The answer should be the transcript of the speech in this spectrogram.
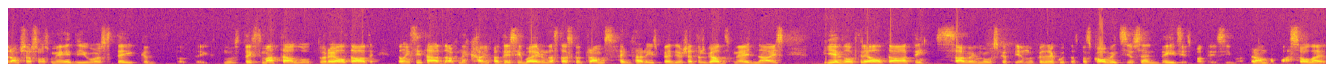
Trumps ar savos mēdījos teikt, ka teikt, nu, teiksim, attēlot to realitāti pilnīgi citādāk nekā viņa patiesībā ir. Un tas, tas ko Trumps ir darījis pēdējos četrus gadus, mēģinājis ievilkt realitāti saviem uzskatiem. Nu, kad rekur, tas pats Covid jau sen beidzies patiesībā. Trumpa pasaulē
